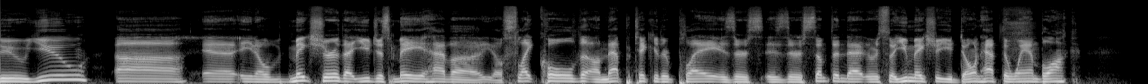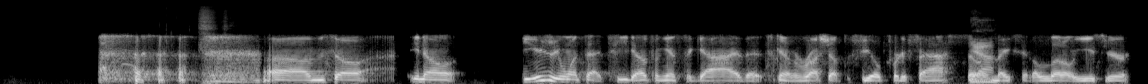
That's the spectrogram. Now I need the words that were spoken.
do you uh, uh, you know, make sure that you just may have a you know slight cold on that particular play. Is there is there something that so you make sure you don't have to wham block? um, so, you know, you usually want that teed up against a guy that's going to rush up the field pretty fast, so yeah. it makes it a little easier.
